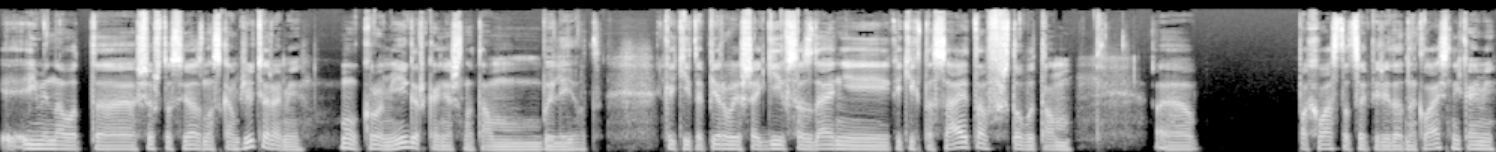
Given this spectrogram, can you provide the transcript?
именно вот все, что связано с компьютерами. Ну, кроме игр, конечно, там были вот какие-то первые шаги в создании каких-то сайтов, чтобы там э, похвастаться перед одноклассниками,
